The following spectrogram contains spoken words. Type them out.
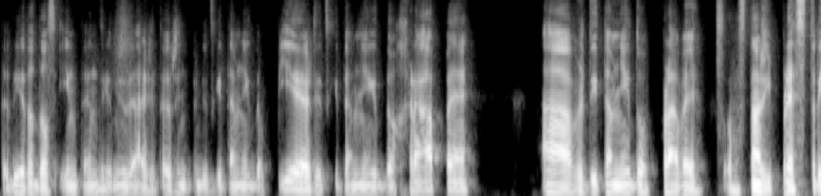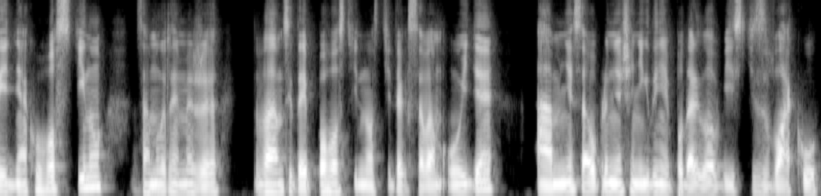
vtedy je to dosť intenzívny zážitok, že vždycky tam niekto pije, vždycky tam niekto chrápe a vždy tam niekto práve snaží prestrieť nejakú hostinu. Samozrejme, že v rámci tej pohostinnosti tak sa vám ujde a mne sa úprimnejšie nikdy nepodarilo výjsť z vlaku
